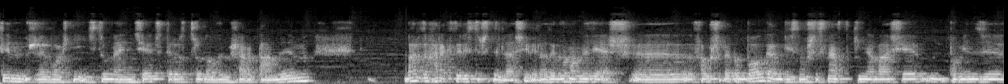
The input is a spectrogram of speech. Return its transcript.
tymże właśnie instrumencie czterostronowym, szarpanym, bardzo charakterystyczny dla siebie. Dlatego mamy, wiesz, e, fałszywego Boga, gdzie są szesnastki na basie pomiędzy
